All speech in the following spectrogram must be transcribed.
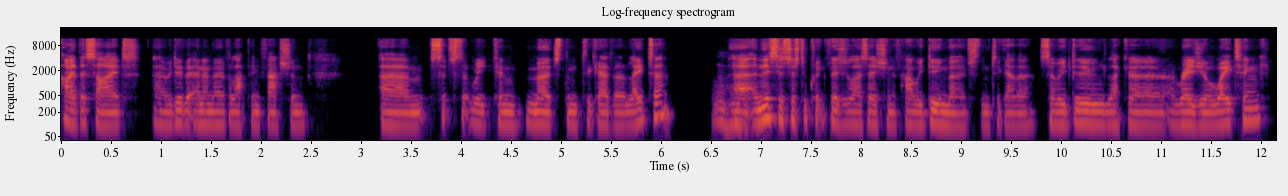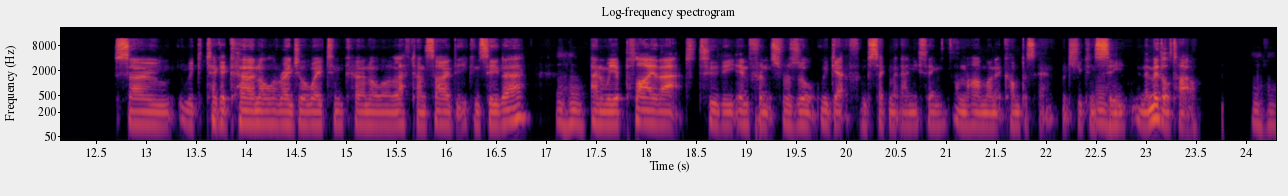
either side. Uh, we do that in an overlapping fashion um, such that we can merge them together later. Mm -hmm. uh, and this is just a quick visualization of how we do merge them together. So we do like a, a radial weighting. So we take a kernel, a radial weighting kernel on the left-hand side that you can see there, mm -hmm. and we apply that to the inference result we get from segment anything on the harmonic composite, which you can mm -hmm. see mm-hmm. in the middle tile. Mm-hmm.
